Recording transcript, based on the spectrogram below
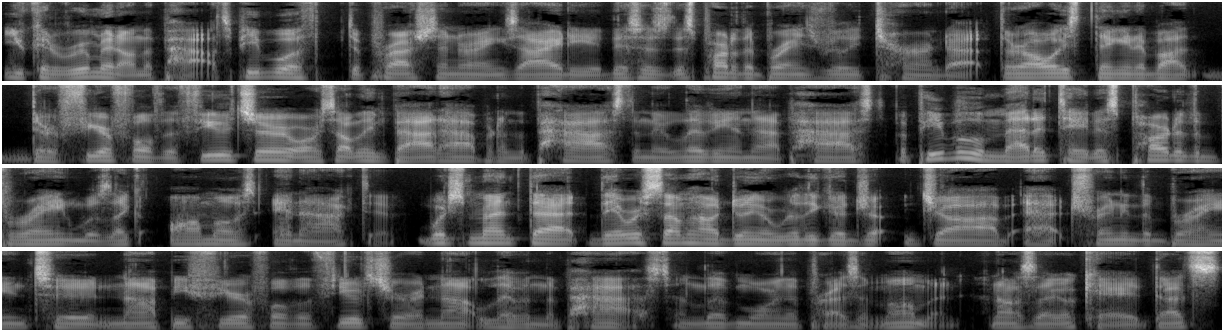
you can ruminate on the past. People with depression or anxiety, this is this part of the brain is really turned up. They're always thinking about they're fearful of the future or something bad happened in the past and they're living in that past. But people who meditate, this part of the brain was like almost inactive, which meant that they were somehow doing a really good jo- job at training the brain to not be fearful of the future and not live in the past and live more in the present moment. And I was like, okay, that's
